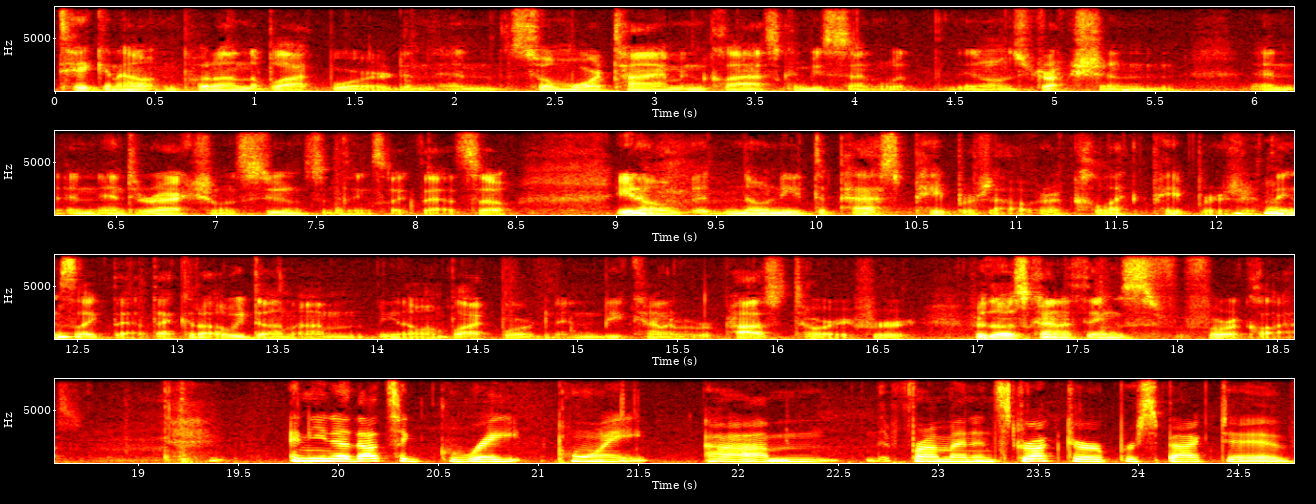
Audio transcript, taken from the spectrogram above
taken out and put on the blackboard, and, and so more time in class can be spent with you know instruction and, and interaction with students and things like that. So. You know, no need to pass papers out or collect papers or things like that. That could all be done on, you know, on Blackboard and be kind of a repository for, for those kind of things for, for a class. And you know, that's a great point. Um, from an instructor perspective,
